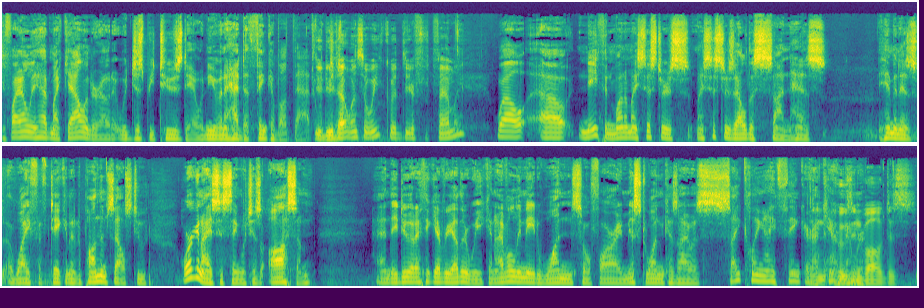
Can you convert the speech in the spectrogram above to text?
if I only had my calendar out, it would just be Tuesday. I wouldn't even have had to think about that. It you do that once a week with your family? well, uh, Nathan, one of my sisters, my sister's eldest son, has him and his wife have taken it upon themselves to organize this thing, which is awesome. And they do it, I think, every other week. And I've only made one so far. I missed one because I was cycling, I think, or And I can't who's remember. involved? Does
